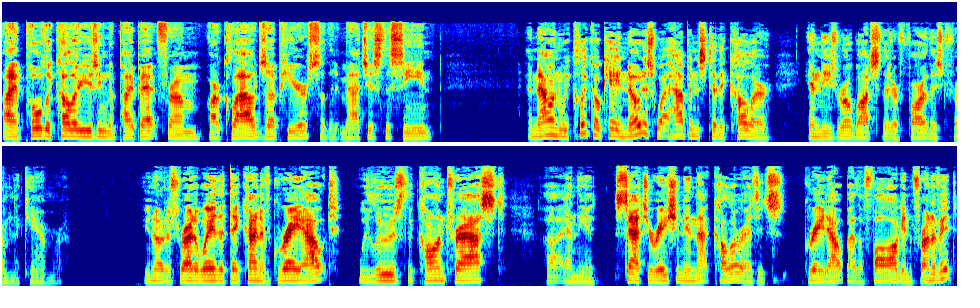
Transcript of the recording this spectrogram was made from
I pulled a color using the pipette from our clouds up here so that it matches the scene. And now when we click OK, notice what happens to the color in these robots that are farthest from the camera. You notice right away that they kind of gray out. We lose the contrast uh, and the saturation in that color as it's grayed out by the fog in front of it.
